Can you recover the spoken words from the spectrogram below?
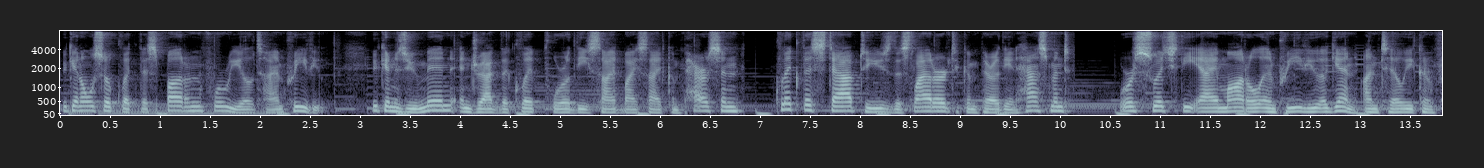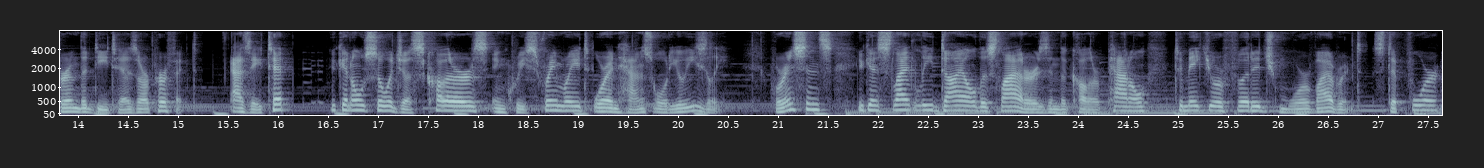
You can also click this button for real-time preview. You can zoom in and drag the clip for the side-by-side -side comparison, click this tab to use the slider to compare the enhancement, or switch the AI model and preview again until you confirm the details are perfect. As a tip, you can also adjust colors, increase frame rate, or enhance audio easily. For instance, you can slightly dial the sliders in the color panel to make your footage more vibrant. Step 4.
